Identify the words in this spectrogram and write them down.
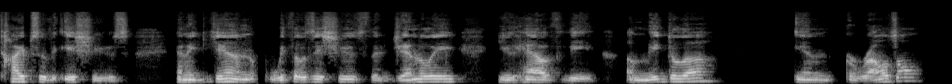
types of issues. And again, with those issues, that generally you have the amygdala in arousal,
